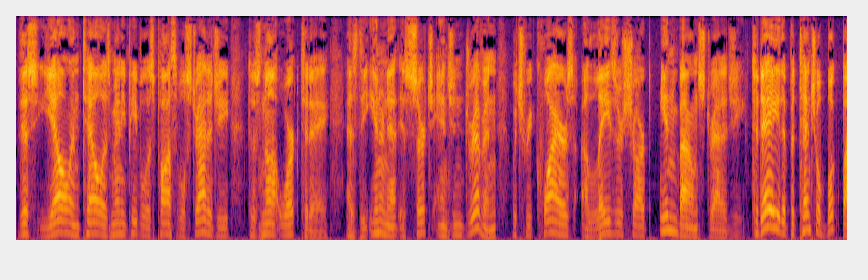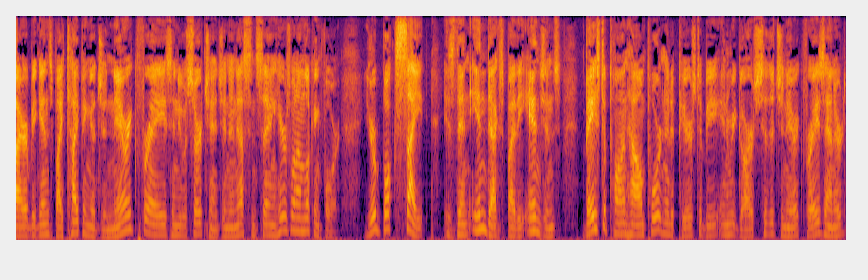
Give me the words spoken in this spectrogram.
This yell and tell as many people as possible strategy does not work today, as the internet is search engine driven, which requires a laser sharp inbound strategy. Today, the potential book buyer begins by typing a generic phrase phrase into a search engine, in essence saying, here's what I'm looking for. Your book site is then indexed by the engines based upon how important it appears to be in regards to the generic phrase entered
